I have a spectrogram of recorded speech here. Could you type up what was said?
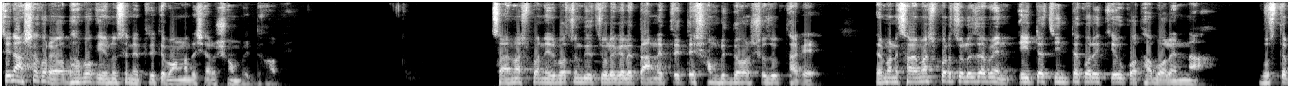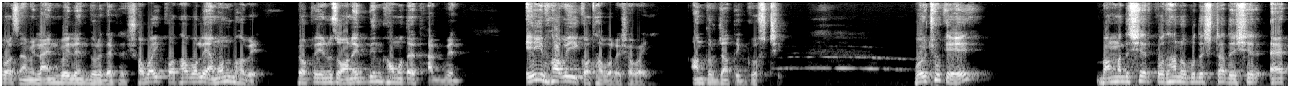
চীন আশা করে অধ্যাপক ইউনুসের নেতৃত্বে বাংলাদেশ আরও সমৃদ্ধ হবে। ছয় মাস পর নির্বাচন দিয়ে চলে গেলে তার নেতৃত্বে সমৃদ্ধ হওয়ার সুযোগ থাকে। এর মানে ছয় মাস পরে চলে যাবেন, এইটা চিন্তা করে কেউ কথা বলেন না। বুঝতে পারছেন, আমি লাইন বাই লাইন ধরে দেখে সবাই কথা বলে এমন ভাবে ডক্টর ইউনুস অনেকদিন ক্ষমতায় থাকবেন, এইভাবেই কথা বলে সবাই, আন্তর্জাতিক গোষ্ঠী। বৈঠকে বাংলাদেশের প্রধান উপদেষ্টা দেশের এক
